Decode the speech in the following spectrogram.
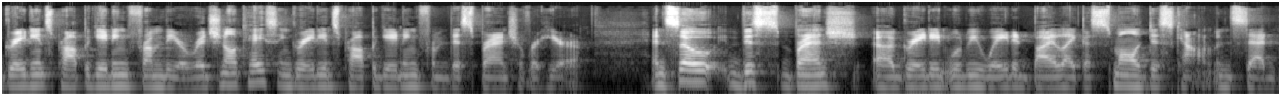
gradients propagating from the original case and gradients propagating from this branch over here. And so this branch uh, gradient would be weighted by like a small discount instead,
